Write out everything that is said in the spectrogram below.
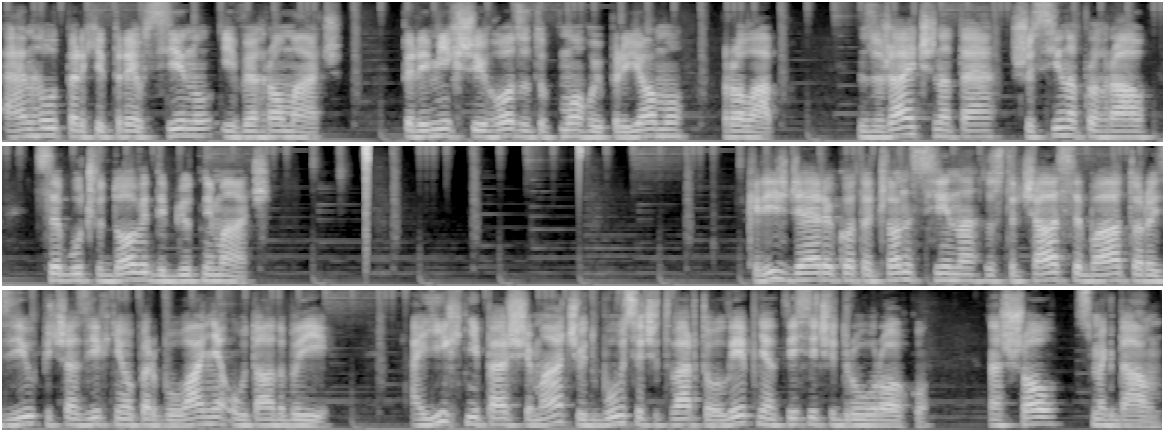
Енгл перехитрив Сіну і виграв матч, перемігши його за допомогою прийому ролап. Зважаючи на те, що Сіна програв, це був чудовий дебютний матч. Кріс Джеріко та Джон Сіна зустрічалися багато разів під час їхнього перебування у WWE, а їхній перший матч відбувся 4 липня 2002 року на шоу SmackDown.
